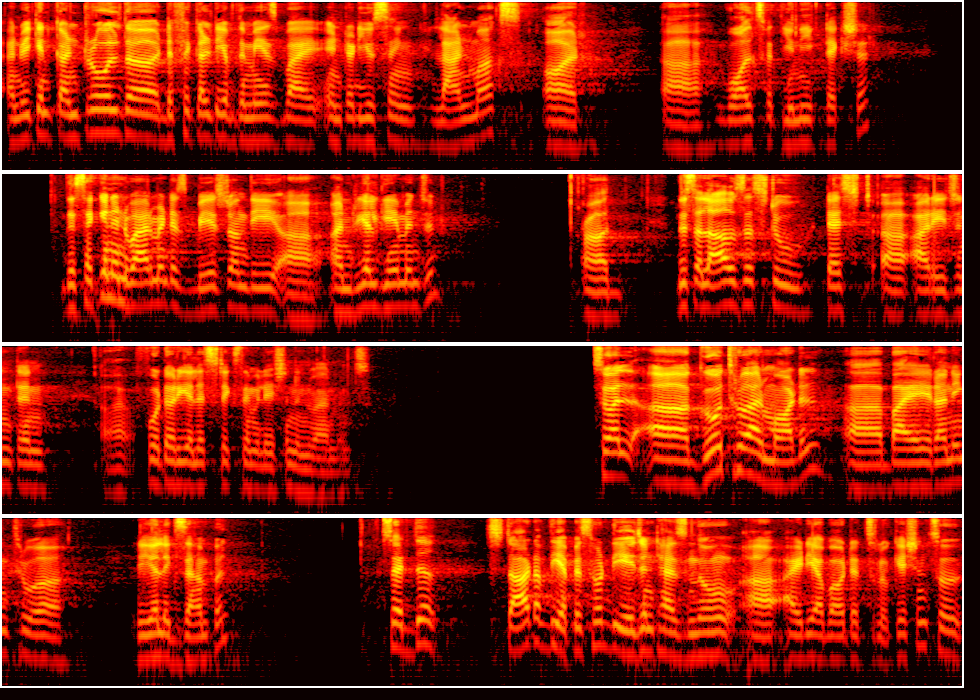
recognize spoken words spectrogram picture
And we can control the difficulty of the maze by introducing landmarks or uh, walls with unique texture. The second environment is based on the uh, Unreal game engine. Uh, this allows us to test our agent in photorealistic simulation environments. So I'll go through our model by running through a real example. So at the start of the episode, the agent has no uh, idea about its location, so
